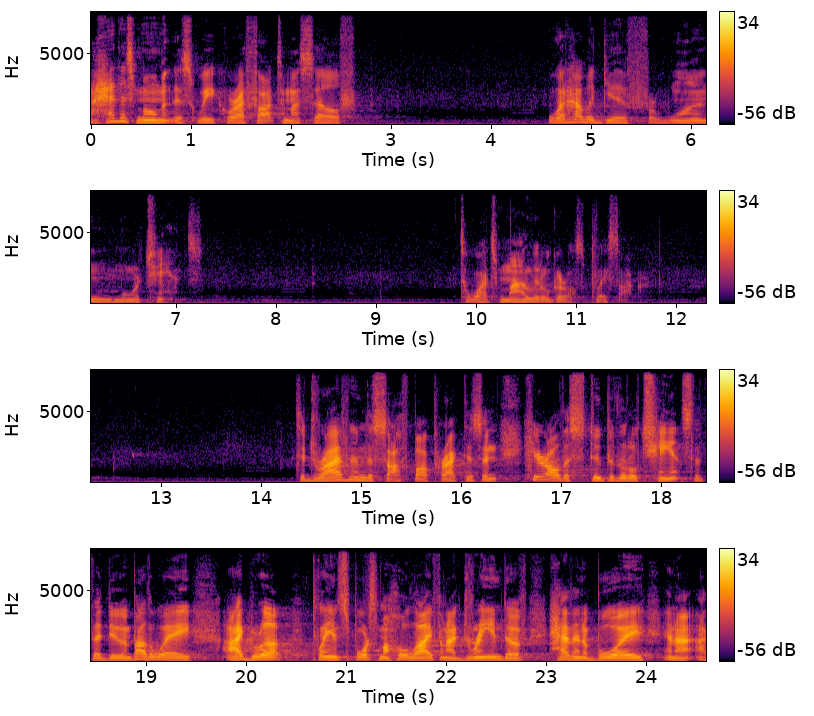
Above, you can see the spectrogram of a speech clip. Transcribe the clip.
I had this moment this week where I thought to myself, what I would give for one more chance to watch my little girls play soccer to drive them to softball practice and hear all the stupid little chants that they do. And by the way, I grew up playing sports my whole life, and I dreamed of having a boy, and I, I,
